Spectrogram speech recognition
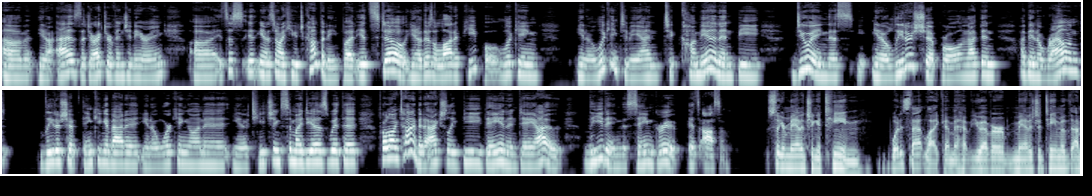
um, you know, as the director of engineering, uh, it's just, it, you know, it's not a huge company, but it's still, you know, there's a lot of people looking, you know, looking to me and to come in and be doing this, you know, leadership role. And I've been, I've been around leadership, thinking about it, you know, working on it, you know, teaching some ideas with it for a long time, but actually be day in and day out leading the same group. It's awesome. So you're managing a team. What is that like? I mean, have you ever managed a team of, I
